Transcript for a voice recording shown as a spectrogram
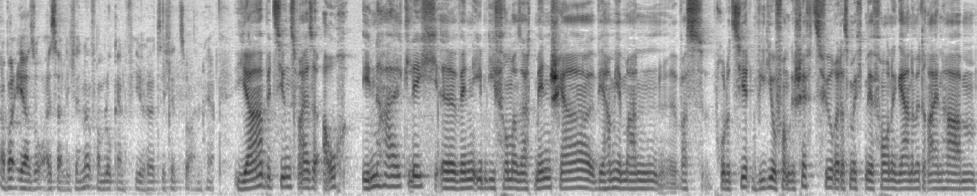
Aber eher so äußerliche, ne? vom Look and Feel hört sich jetzt so an. Ja, ja beziehungsweise auch inhaltlich, äh, wenn eben die Firma sagt, Mensch, ja, wir haben hier mal ein, was produziert, ein Video vom Geschäftsführer, das möchten wir vorne gerne mit reinhaben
